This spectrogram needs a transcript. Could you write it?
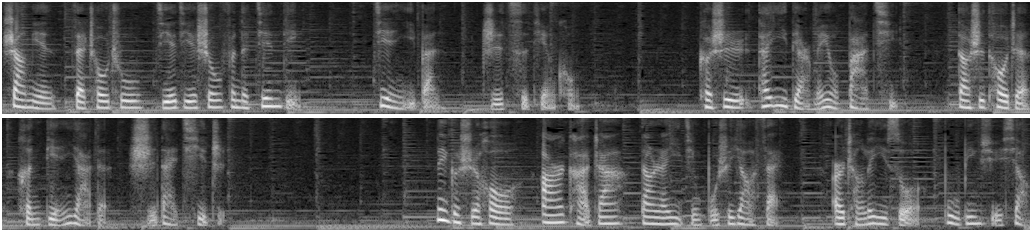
上面再抽出节节收分的尖顶。剑一般，直刺天空。可是他一点没有霸气，倒是透着很典雅的时代气质。那个时候，阿尔卡扎当然已经不是要塞，而成了一所步兵学校。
